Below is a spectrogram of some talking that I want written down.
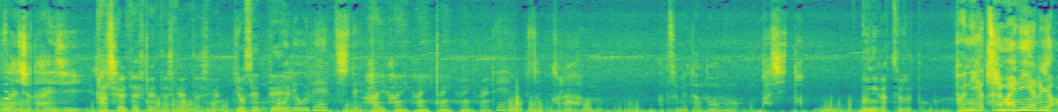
最初大事。確かに確かに確かに確かに。寄せて。おいでおいでって。してはいはいはいはいはい。はいでそこから集めたのをパシッと。ブニが釣ると。ブニが釣る前にやるよ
